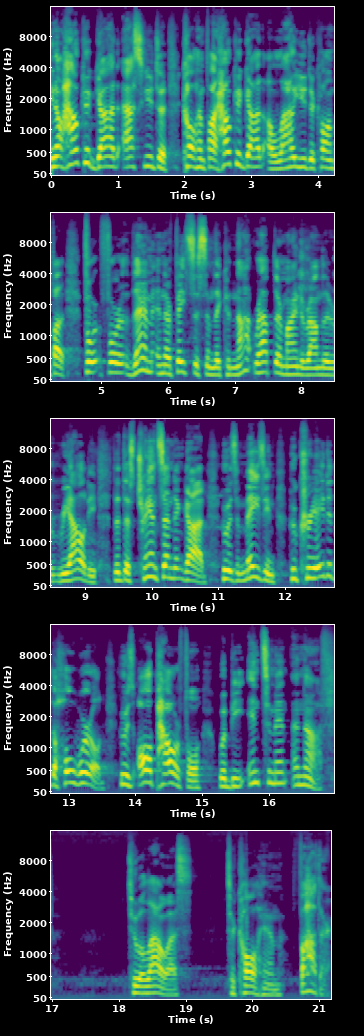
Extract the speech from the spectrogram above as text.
You know, how could God ask you to call him Father? How could God allow you to call him Father? For, for them and their faith system, they could not wrap their mind around the reality that this transcendent God, who is amazing, who created the whole world, who is all powerful, would be intimate enough to allow us to call him Father.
